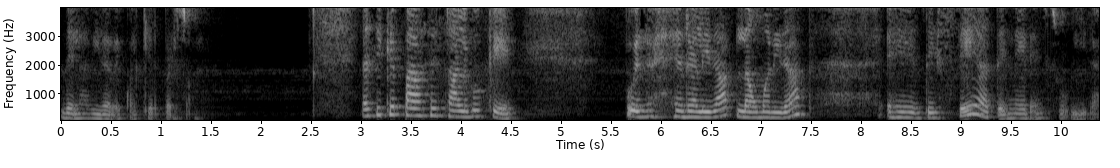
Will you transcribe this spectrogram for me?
de la vida de cualquier persona. Así que paz es algo que, pues en realidad la humanidad eh, desea tener en su vida,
